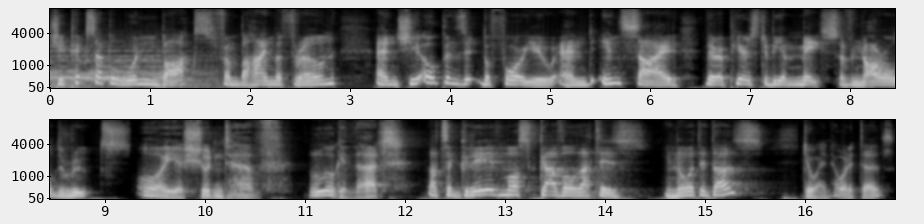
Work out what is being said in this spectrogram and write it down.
She picks up a wooden box from behind the throne and she opens it before you, and inside there appears to be a mace of gnarled roots. Oh, you shouldn't have. Look at that. That's a grave moss gavel, that is. You know what it does? Do I know what it does?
